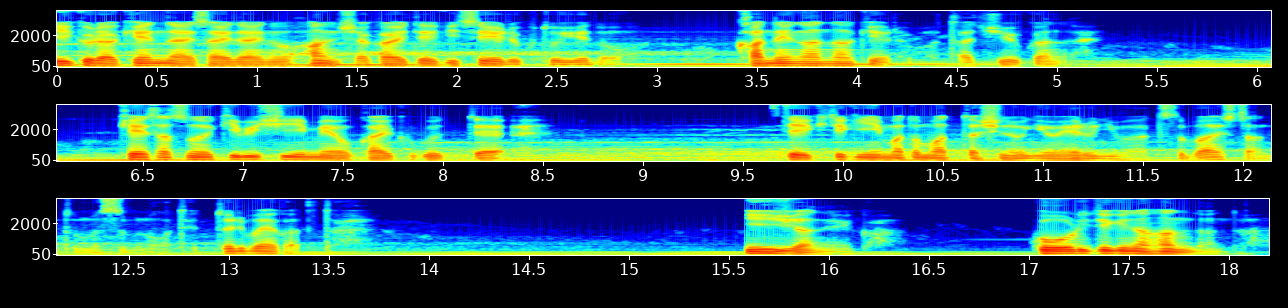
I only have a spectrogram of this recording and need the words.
い。いくら県内最大の反社会的勢力といえど、金がなければ立ち行かない。警察の厳しい目をかいくぐって、定期的にまとまったしのぎを得るには椿さんと結ぶのが手っ取り早かった。いいじゃねえか。合理的な判断だ。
